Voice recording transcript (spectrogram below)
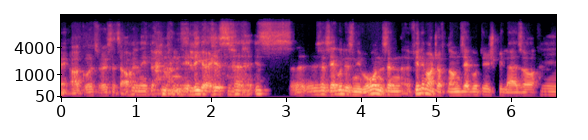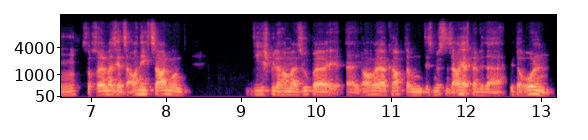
Ja, gut, so ist jetzt auch nicht. Die Liga ist, ist, ist ein sehr gutes Niveau und sind, viele Mannschaften haben sehr gute Spieler. Also, mhm. so soll man es jetzt auch nicht sagen. Und die Spieler haben ein super äh, Jahr gehabt und das müssen sie auch erstmal wieder wiederholen.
